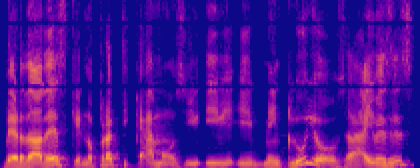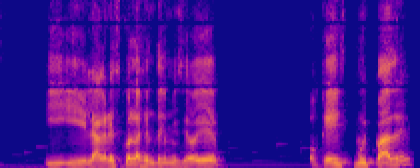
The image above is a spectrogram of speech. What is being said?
verdades que no practicamos y, me incluyo, o sea, hay veces y, le agradezco a la gente que me dice, oye, ok, muy padre,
